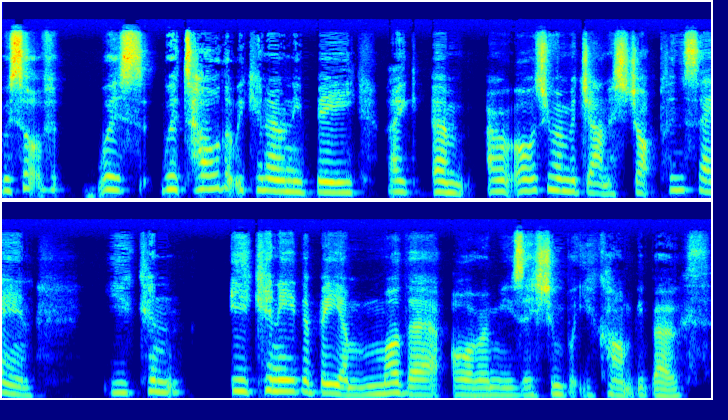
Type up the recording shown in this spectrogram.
we're sort of we're we're told that we can only be like um. I always remember Janis Joplin saying, "You can." You can either be a mother or a musician, but you can't be both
